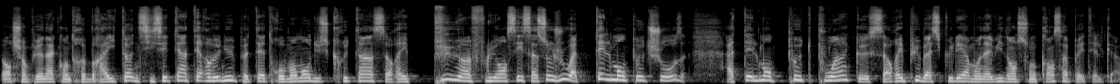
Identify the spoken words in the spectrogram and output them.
en championnat contre Brighton. Si c'était intervenu peut-être au moment du scrutin, ça aurait pu influencer. Ça se joue à tellement peu de choses, à tellement peu de points que ça aurait pu basculer, à mon avis, dans son camp. Ça n'a pas été le cas.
